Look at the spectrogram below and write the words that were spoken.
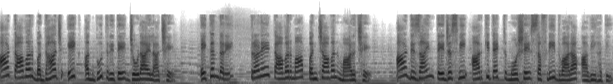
આ ટાવર બધા જ એક અદ્ભુત રીતે જોડાયેલા છે. એકંદરે, ત્રણેય ટાવરમાં પંચાવન માળ છે. આ ડિઝાઇન તેજસ્વી આર્કિટેક્ટ મોશે સફડી દ્વારા આવી હતી.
